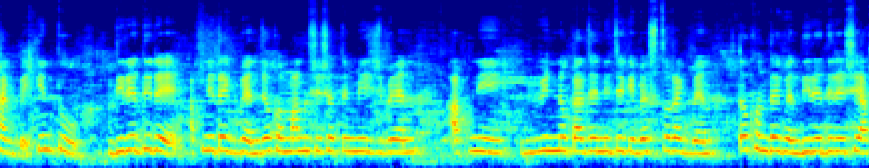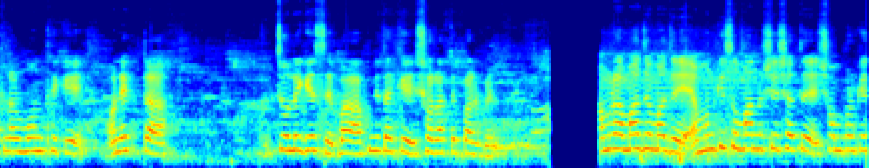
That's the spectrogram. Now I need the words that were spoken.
থাকবে। কিন্তু ধীরে ধীরে আপনি দেখবেন, যখন মানুষের সাথে মিশবেন, আপনি বিভিন্ন কাজে নিজেকে ব্যস্ত রাখবেন, তখন দেখবেন ধীরে ধীরে সে আপনার মন থেকে অনেকটা চলে গেছে বা আপনি তাকে সরাতে পারবেন। আমরা মাঝে মাঝে এমন কিছু মানুষের সাথে সম্পর্কে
